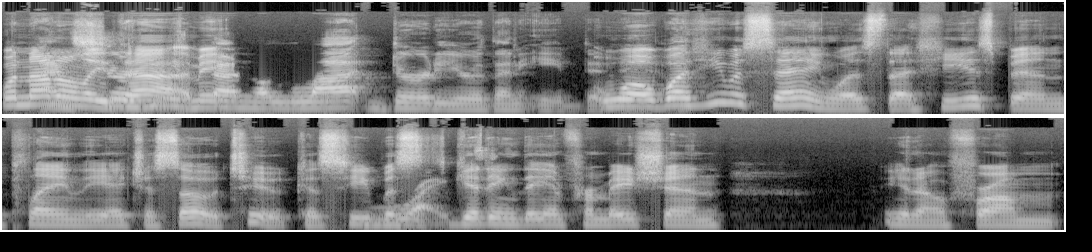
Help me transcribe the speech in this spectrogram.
well not I'm only sure that he's i mean a lot dirtier than Eve did. well what he was saying was that he has been playing the hso too because he was Right. getting the information you know from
